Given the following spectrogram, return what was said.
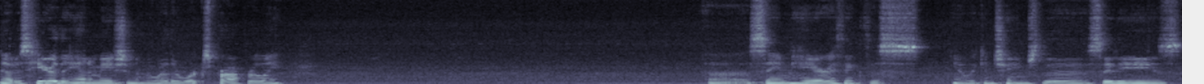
Notice here the animation and the weather works properly. Uh, same here, I think this, you know, we can change the cities,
